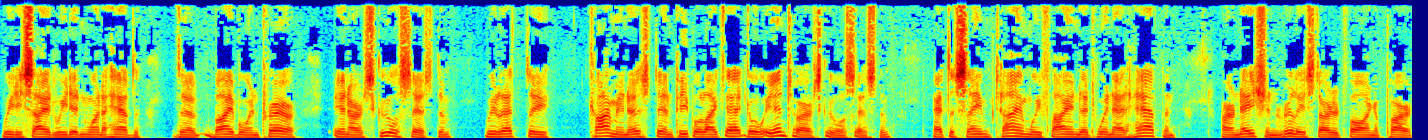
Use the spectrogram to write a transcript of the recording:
we decided we didn't want to have the, the Bible and prayer in our school system, we let the communists and people like that go into our school system. At the same time, we find that when that happened, our nation really started falling apart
